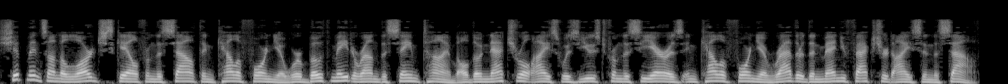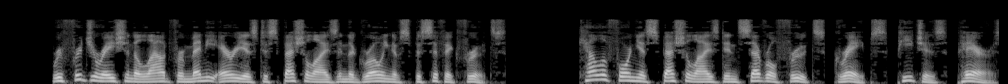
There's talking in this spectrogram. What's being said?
Shipments on a large scale from the South and California were both made around the same time although natural ice was used from the Sierras in California rather than manufactured ice in the South. Refrigeration allowed for many areas to specialize in the growing of specific fruits. California specialized in several fruits, grapes, peaches, pears,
